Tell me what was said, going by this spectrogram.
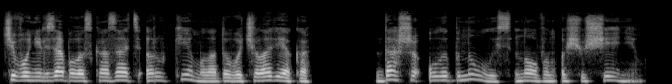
чего нельзя было сказать о руке молодого человека. Даша улыбнулась новым ощущением.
